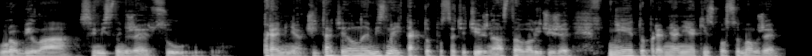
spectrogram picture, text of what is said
urobila, si myslím, že sú pre mňa čitateľné. My sme ich takto v podstate tiež nastavovali, čiže nie je to pre mňa nejakým spôsobom, že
